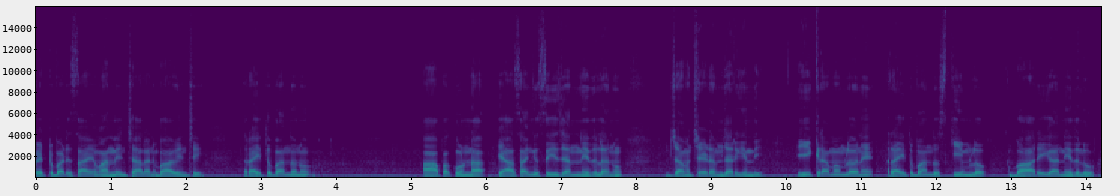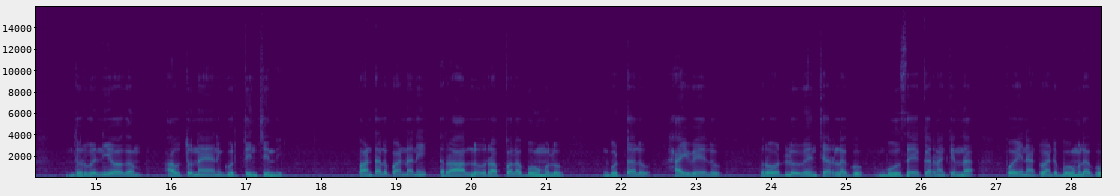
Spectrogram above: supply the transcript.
పెట్టుబడి సాయం అందించాలని భావించి రైతు బంధును ఆపకుండా యాసంగి సీజన్ నిధులను జమ చేయడం జరిగింది. ఈ క్రమంలోనే రైతు బంధు స్కీమ్లో భారీగా నిధులు దుర్వినియోగం అవుతున్నాయని గుర్తించింది. పంటలు పండని రాళ్ళు రప్పల భూములు గుట్టలు హైవేలు రోడ్లు వెంచర్లకు భూసేకరణ కింద పోయినటువంటి భూములకు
